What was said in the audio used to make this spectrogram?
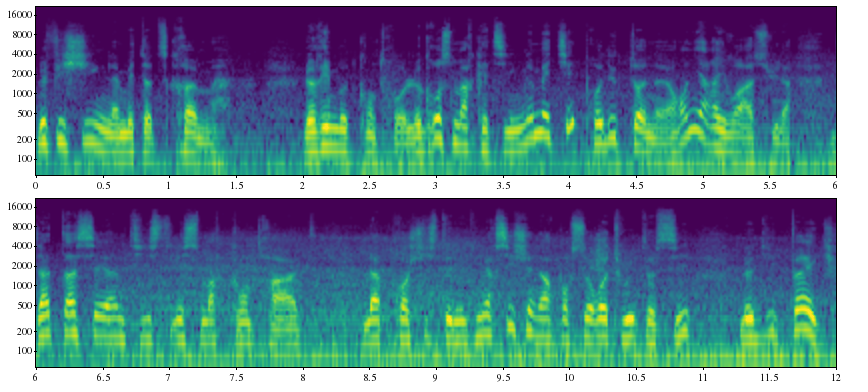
Le phishing, la méthode Scrum, le remote control, le gross marketing, le métier de product owner, on y arrivera à celui-là. Data scientist, les smart contracts, l'approche systémique. Merci Chénard pour ce retweet aussi. Le deepfake,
